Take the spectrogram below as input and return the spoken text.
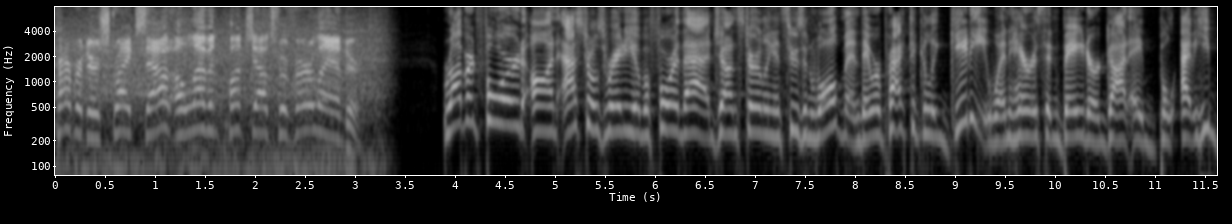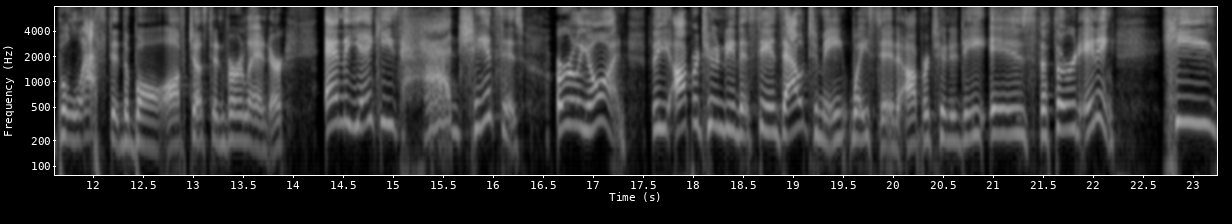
Carpenter strikes out. 11 punchouts for Verlander. Robert Ford on Astros radio before that, John Sterling and Suzyn Waldman, they were practically giddy when Harrison Bader got a he blasted the ball off Justin Verlander. And the Yankees had chances early on. The opportunity that stands out to me, wasted opportunity, is the third inning. He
